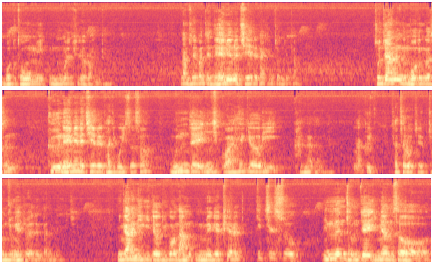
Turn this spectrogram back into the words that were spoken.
모두 도움을 필요로 한다. 그다음 세 번째 내면의 지혜를 가진 존재다. 존재하는 모든 것은 그 내면의 지혜를 가지고 있어서 문제 인식과 해결이 가능하다는 거예요. 그 자체로 존중해 줘야 된다는 얘기죠. 인간은 이기적이고 남에게 피해를 끼칠 수 있는 존재이면서도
